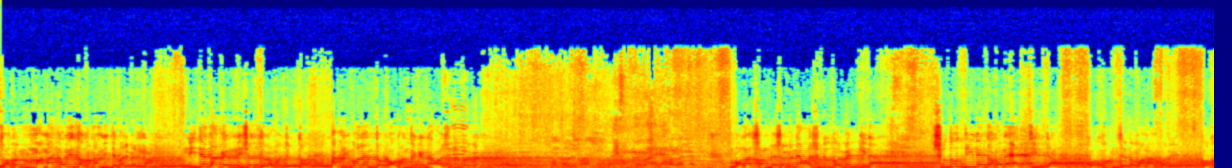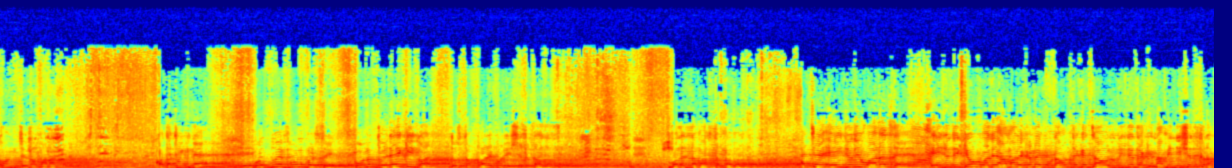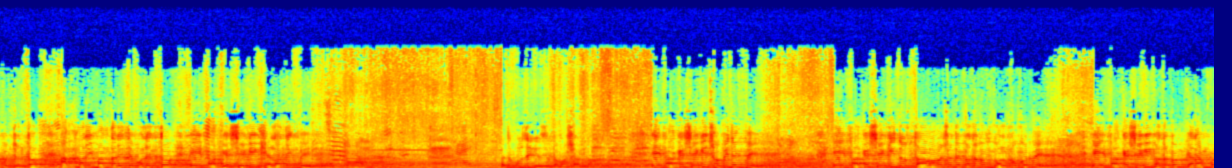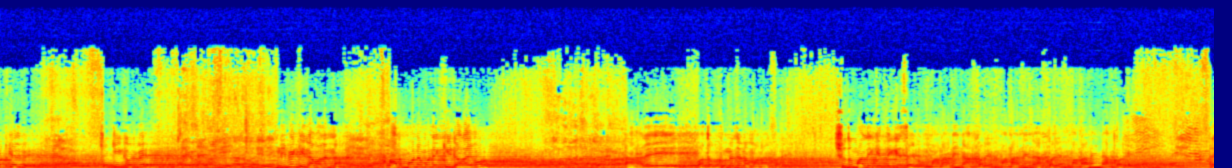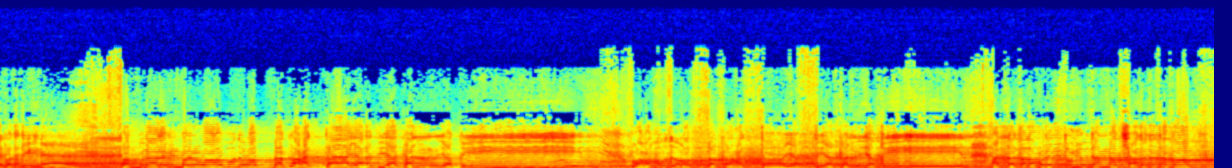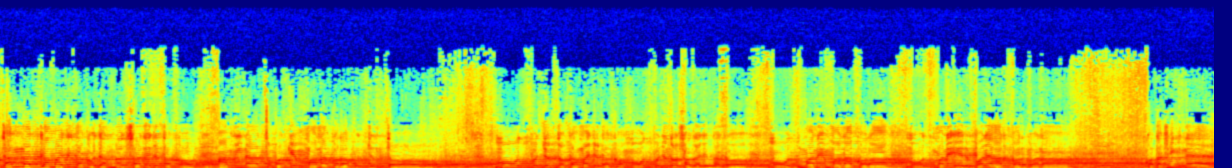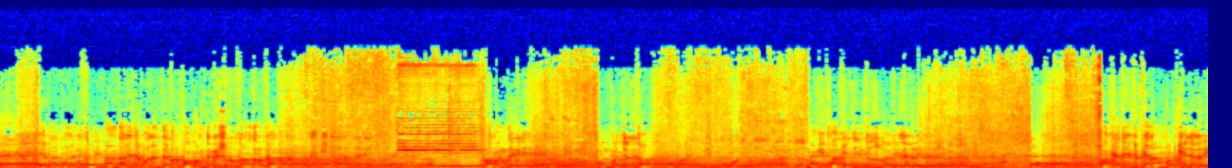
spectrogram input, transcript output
যখন মানা করি, তখন আর নিতে পারবেন না। নিতে থাকেন, নিষেধ করা পর্যন্ত। আপনি বলেন তো, কখন থেকে নেওয়া শুরু করবেন? বলার সঙ্গে সঙ্গে নেওয়া শুরু করবেন কিনা? শুধু দিলে তখন এক চিন্তা, কখন যেন মানা করে, কখন যেন মানা করে। কথা ঠিক না? বন্ধু ফোন করছে। ফোন ধরেই কি কয়? দোস্ত, পরে করিস একটু কাজ আছে। বলেন না, বাস্তব না বাস্তব? আচ্ছা এই যদি অর্ডার দেয়, এই যদি কেউ বলে, আমার এখানে গোডাউন থেকে চাউল নিতে থাকেন, আমি নিষেধ করা পর্যন্ত। আপনার ইমানদারিতে বলেন তো, এই ফাঁকে সে কি খেলা দেখবে? বুঝে গেছে তো মাসাল্লাহ এই ফাঁকে সে কি ছবি দেখবে? এই ফাঁকে সে কি দুস্থ আবাবের সাথে কতক্ষণ গল্প করবে? এই ফাঁকে সে কি কতক্ষণ ক্যারাম বোর্ড খেলবে? সে কি করবে? নিবে কিনা বলেন না? আর মনে মনে কি ডরাইবো? আরে কতক্ষণে যেন মানা করে। শুধু মালিকের দিকে চাইব, মানানি না করে, মানানি না করে, মানানি না করে। আরে, কথা ঠিক না? আল্লাহ বলেন, তুমিও জান্নাত সাজাতে থাকো। জান্নাত সাজাতে থাকো আমি না তোমাকে মানা করা পর্যন্ত পর্যন্ত থাকো পর্যন্ত থাকো। মানে মানা করা মানে এরপরে আর না। কথা ঠিক না? এবার বলেন তো বলেন তো, এবার কখন থেকে শুরু করা দরকার? কখন থেকে? কোন পর্যন্ত? নাকি ফাঁকে দিয়ে একটু জুয়া খেলে লই? হ্যাঁ? ফাঁকে দিয়ে একটু ক্যারাম বোর্ড খেলে লই?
